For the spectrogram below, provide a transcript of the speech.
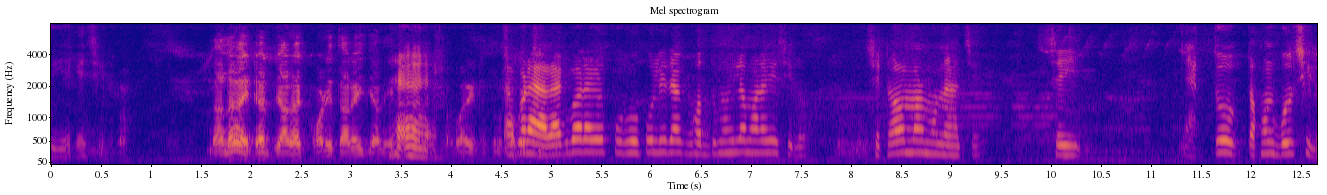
দিয়ে গেছিল। না না এটা যারা করে তারাই জানে। হ্যাঁ। সবার এটা তো তারপরে আর একবার আগে পূর্বপল্লীর এক ভদ্রমহিলা মারা গেছিল। সেটাও আমার মনে আছে। সেই এত তখন বলছিল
